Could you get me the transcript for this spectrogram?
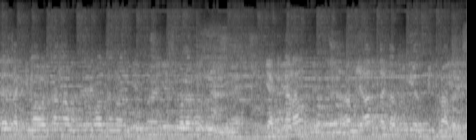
to jest taki mały kanał, prowadzę na z kolegą drugi, nie? Jaki kanał? Tam jest Artek, a drugi jest Beat Brothers.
